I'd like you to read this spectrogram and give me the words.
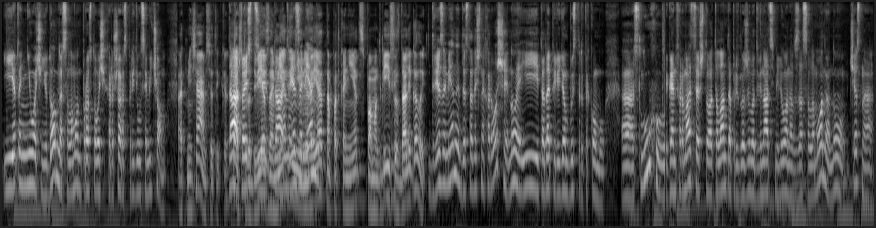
И это не очень удобно. Соломон просто очень хорошо распорядился мячом. Отмечаем все-таки Да, Каштру. то есть, две да, замены две замены. невероятно под конец помогли и создали голы. Две замены достаточно хорошие, но и тогда перейдем быстро к такому э, слуху. Такая информация, что Аталанта предложила 12 миллионов за Соломона. Ну, честно,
